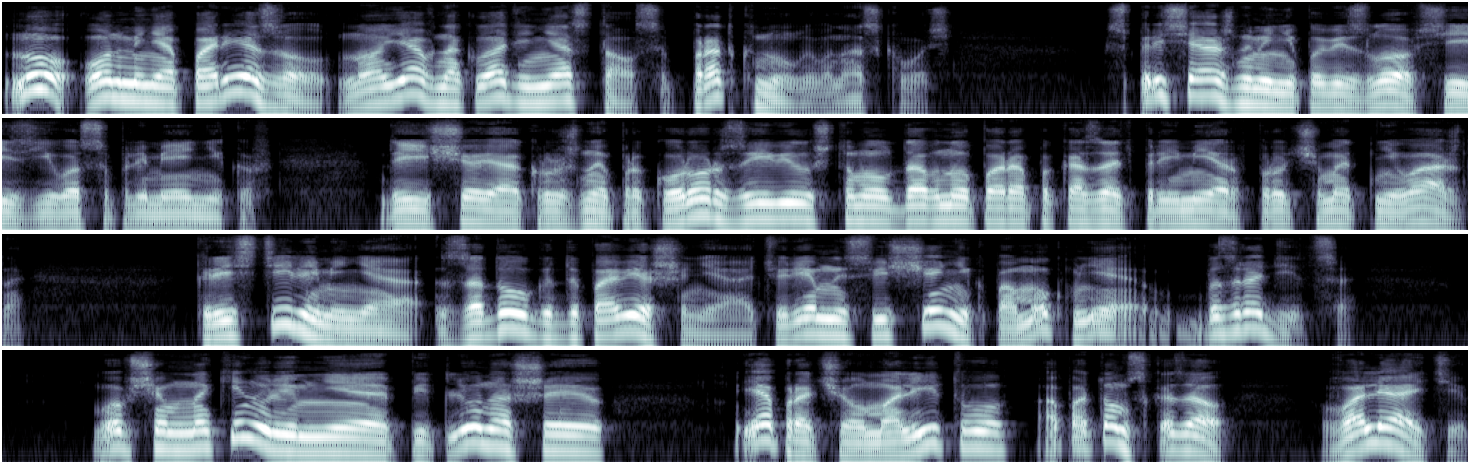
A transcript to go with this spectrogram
Ну, он меня порезал, но я в накладе не остался, проткнул его насквозь. С присяжными не повезло, все из его соплеменников. Да еще и окружной прокурор заявил, что, мол, давно пора показать пример, впрочем, это не важно. Крестили меня задолго до повешения, а тюремный священник помог мне возродиться. В общем, накинули мне петлю на шею, я прочел молитву, а потом сказал «Валяйте,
